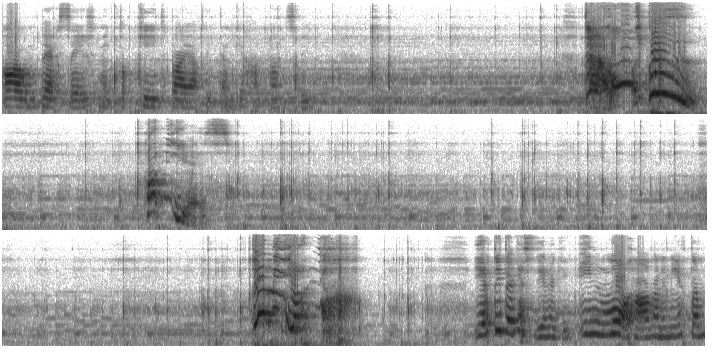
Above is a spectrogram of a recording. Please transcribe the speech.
Három persze, és még csak két pályát vittem ki, hát nagyszerű. Te húgykő! Hát Gyerekek? Én marhára nem értem.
